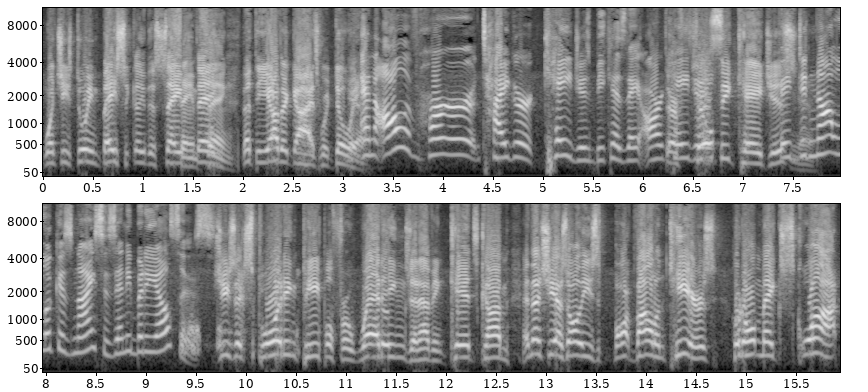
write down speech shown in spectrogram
when she's doing basically the same, Same thing, thing. that the other guys were doing. And all of her tiger cages, because they are They're cages, filthy cages. they did not look as nice as anybody else's. She's exploiting people for weddings and having kids come, and then she has all these volunteers who don't make squat,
